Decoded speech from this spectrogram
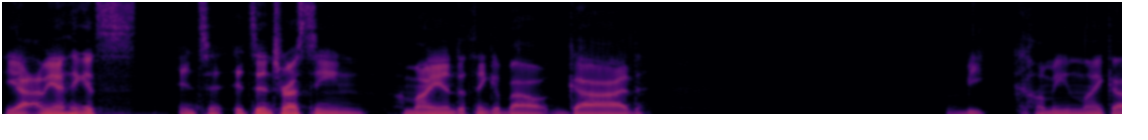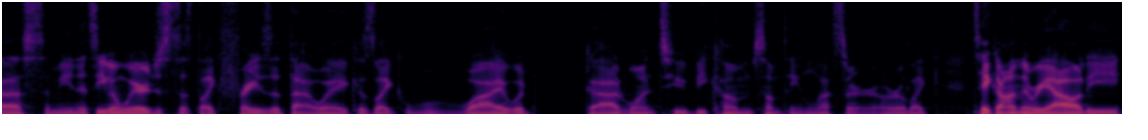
Yeah, I mean, I think it's it's interesting on my end to think about God becoming like us. I mean, it's even weird just to like phrase it that way because like, why would God want to become something lesser or like take on the reality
